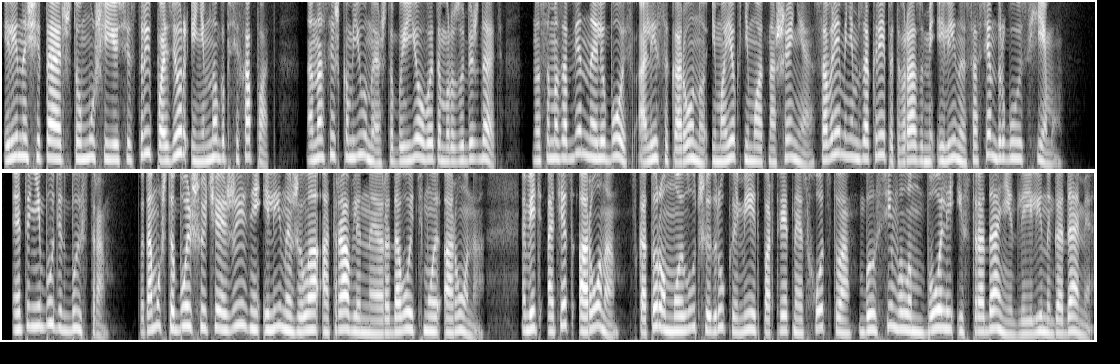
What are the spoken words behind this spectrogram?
Элина считает, что муж ее сестры позер и немного психопат. Она слишком юная, чтобы ее в этом разубеждать. Но самозабвенная любовь, Алиса Корону и мое к нему отношение со временем закрепят в разуме Элины совсем другую схему. Это не будет быстро, потому что большую часть жизни Элина жила отравленная родовой тьмой Арона. Ведь отец Арона, с которым мой лучший друг имеет портретное сходство, был символом боли и страданий для Элины годами.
